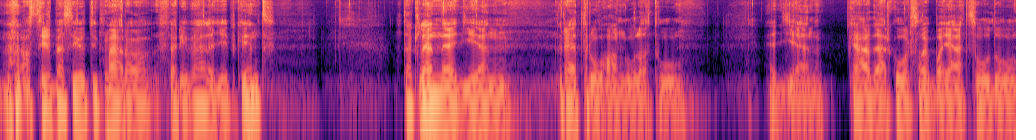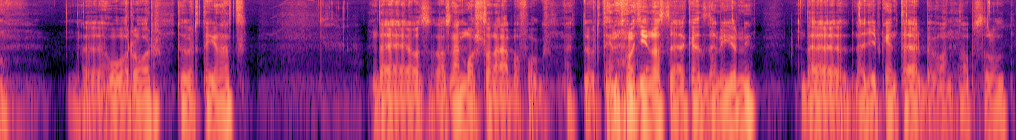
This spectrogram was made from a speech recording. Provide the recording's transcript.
Azt is beszéltük már a Ferivel egyébként. Tehát lenne egy ilyen retro hangulatú, egy ilyen Kádár korszakban játszódó horror történet, de az, az nem mostanában fog megtörténni, hogy én azt elkezdem írni, de egyébként terve van, abszolút.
